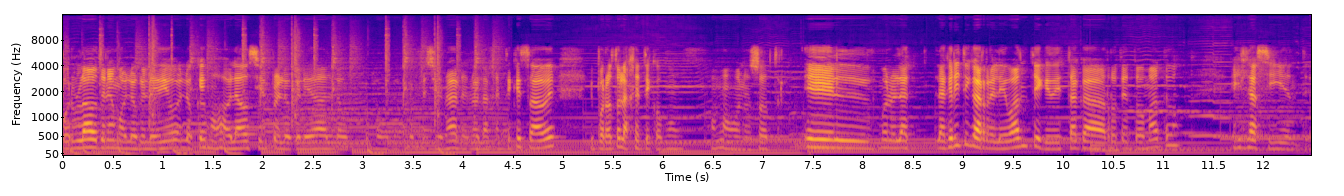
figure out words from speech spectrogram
por un lado tenemos lo que le dio, lo que hemos hablado siempre, lo que le da los, profesionales, ¿no? la gente que sabe, y por otro la gente común, como nosotros. El, bueno, la, crítica relevante que destaca Rotten Tomato es la siguiente.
